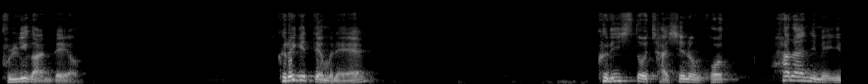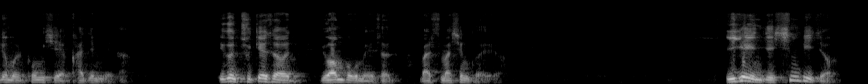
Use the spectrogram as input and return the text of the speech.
분리가 안 돼요. 그렇기 때문에 그리스도 자신은 곧 하나님의 이름을 동시에 가집니다. 이건 주께서 요한복음에서 말씀하신 거예요. 이게 이제 신비죠.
